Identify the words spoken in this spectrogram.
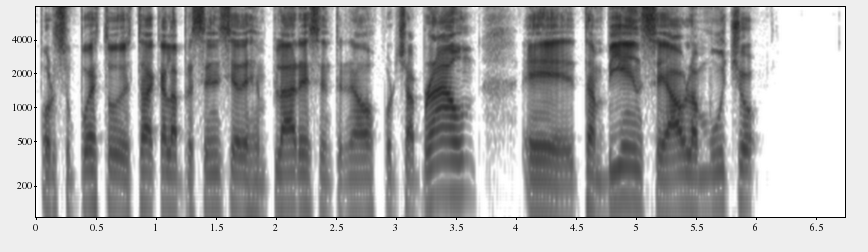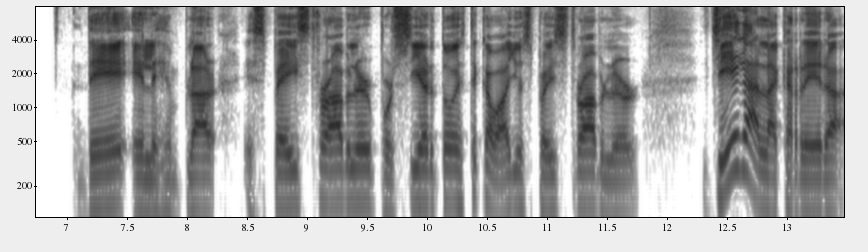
por supuesto, destaca la presencia de ejemplares entrenados por Chad Brown. Eh, también se habla mucho del ejemplar Space Traveler. Por cierto, este caballo Space Traveler llega a la carrera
